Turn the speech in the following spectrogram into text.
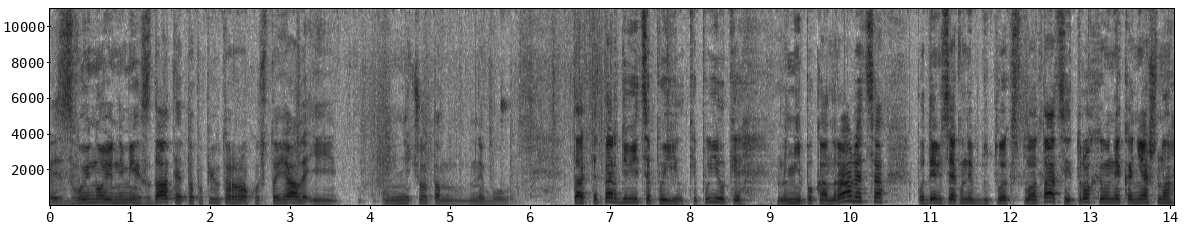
е, з війною не міг здати, то по півтора року стояли і нічого там не було. Так, тепер дивіться поїлки. Поїлки мені поки нравляться. Подивимося, як вони будуть в експлуатації. Трохи вони, звісно,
